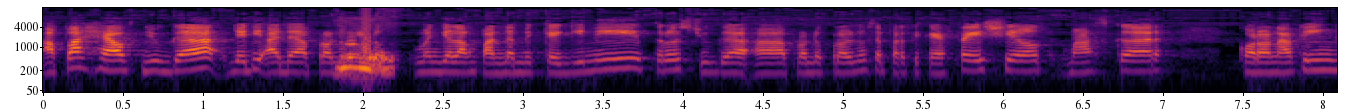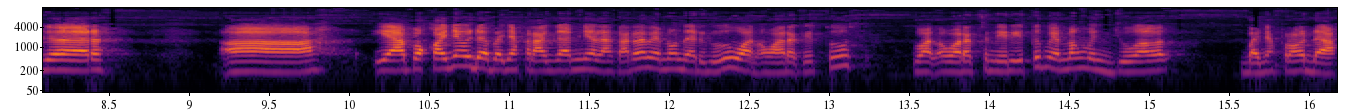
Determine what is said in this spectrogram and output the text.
apa health juga. Jadi ada produk Hmm. menjelang pandemi kayak gini, terus juga uh, produk-produk seperti kayak face shield, masker, corona finger. uh, ya pokoknya udah banyak ragamnya lah karena memang dari dulu One Owaret itu One Owaret sendiri itu memang menjual banyak produk,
